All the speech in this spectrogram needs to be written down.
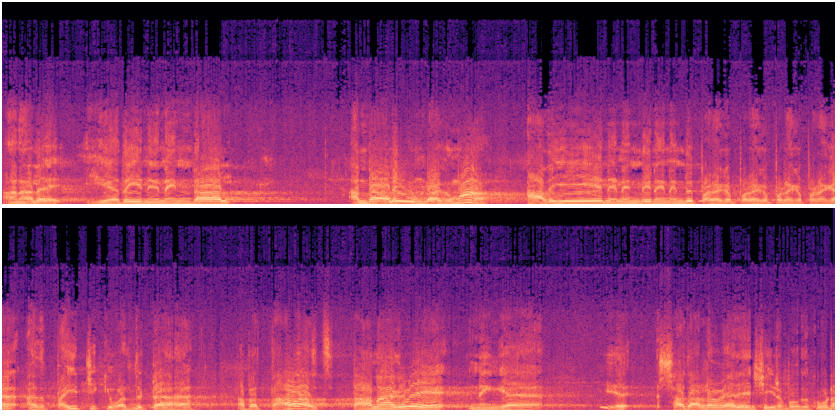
அதனால் எதை நினைந்தால் அந்த அலை உண்டாகுமோ அதையே நினைந்து நினைந்து பழக பழக பழக பழக அது பயிற்சிக்கு வந்துட்டா அப்போ தா தானாகவே நீங்கள் சாதாரண வேலையை செய்கிற போது கூட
